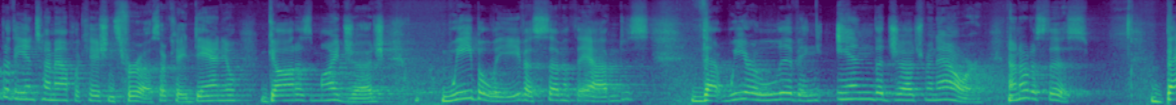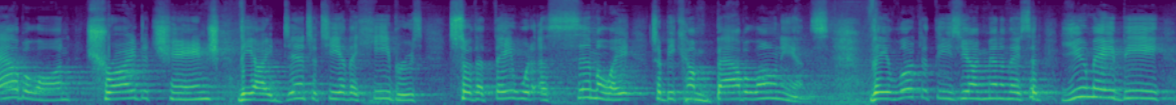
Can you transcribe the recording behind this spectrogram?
what are the end time applications for us? Okay, Daniel, God is my judge. We believe, as Seventh day Adventists, that we are living in the judgment hour. Now, notice this. Babylon tried to change the identity of the Hebrews so that they would assimilate to become Babylonians. They looked at these young men and they said, You may be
